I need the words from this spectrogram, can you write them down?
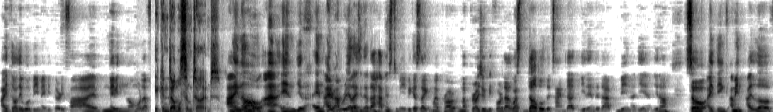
I thought it would be maybe 35, maybe no more than. It can double sometimes. I know. And you know, and I, I'm realizing that that happens to me because like my pro, my project before that was double the time that it ended up being at the end, you know? So I think, I mean, I love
